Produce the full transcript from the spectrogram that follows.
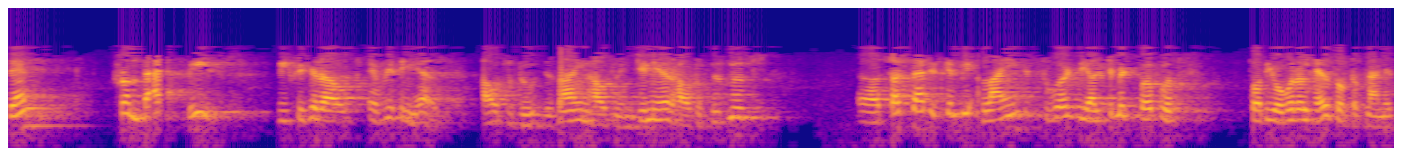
then from that base we figure out everything else, how to do design, how to engineer, how to business, uh, such that it can be aligned towards the ultimate purpose for the overall health of the planet.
